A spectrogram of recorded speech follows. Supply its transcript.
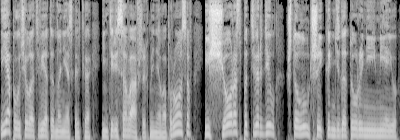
Я получил ответы на несколько интересовавших меня вопросов, еще раз подтвердил, что лучшей кандидатуры не имею,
